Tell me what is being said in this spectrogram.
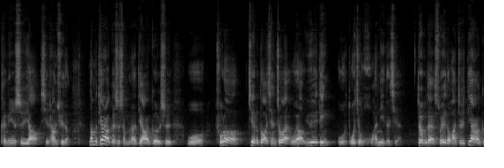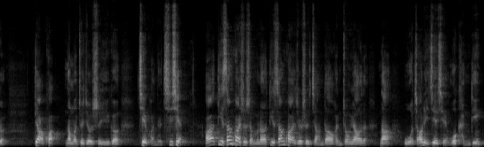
肯定是要写上去的。那么第二个是什么呢？第二个是我除了借了多少钱之外，我要约定我多久还你的钱，对不对？所以的话，这是第二个第二块。那么这就是一个借款的期限。而第三块是什么呢？第三块就是讲到很重要的。那我找你借钱，我肯定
